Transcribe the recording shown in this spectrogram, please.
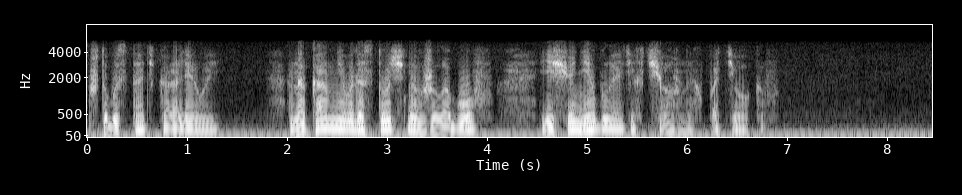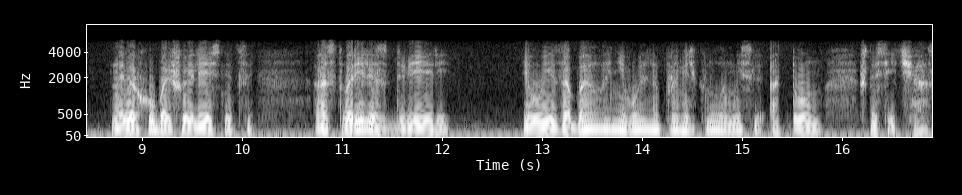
чтобы стать королевой, на камне водосточных желобов еще не было этих черных потеков. Наверху большой лестницы растворились двери, и у Изабеллы невольно промелькнула мысль о том, что сейчас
